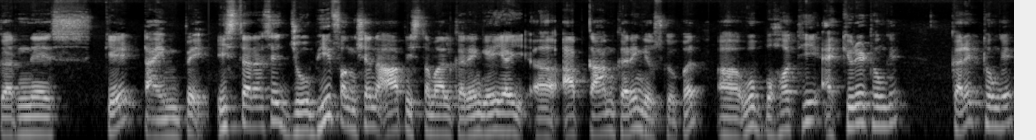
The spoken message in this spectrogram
करने के टाइम पे। इस तरह से जो भी फ़ंक्शन आप इस्तेमाल करेंगे या आप काम करेंगे उसके ऊपर वो बहुत ही एक्यूरेट होंगे करेक्ट होंगे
